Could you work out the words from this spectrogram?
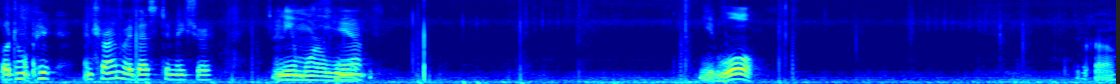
But don't pick. I'm trying my best to make sure. I need more wool. Can't. Need wool. There we go.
